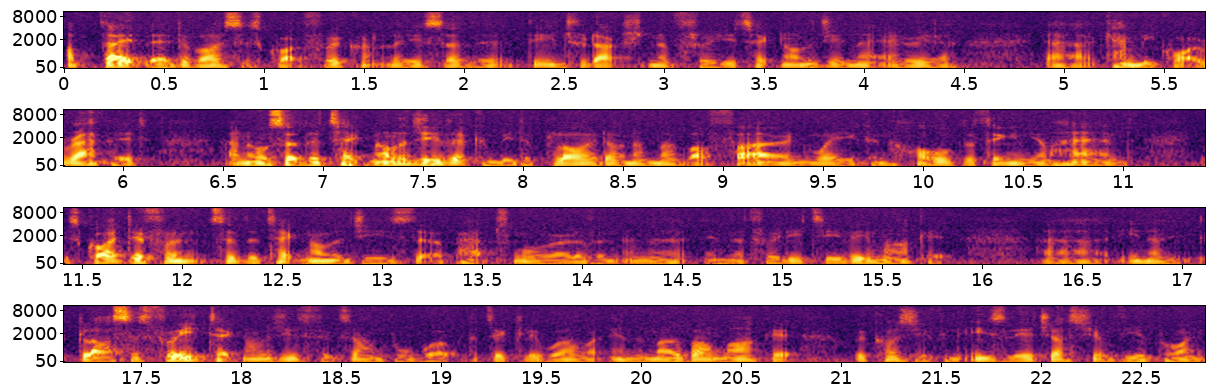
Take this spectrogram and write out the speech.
update their devices quite frequently. So the, the introduction of 3D technology in that area uh, can be quite rapid. And also the technology that can be deployed on a mobile phone where you can hold the thing in your hand is quite different to the technologies that are perhaps more relevant in the, in the 3D TV market. Uh, you know, glasses-free technologies, for example, work particularly well in the mobile market because you can easily adjust your viewpoint.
